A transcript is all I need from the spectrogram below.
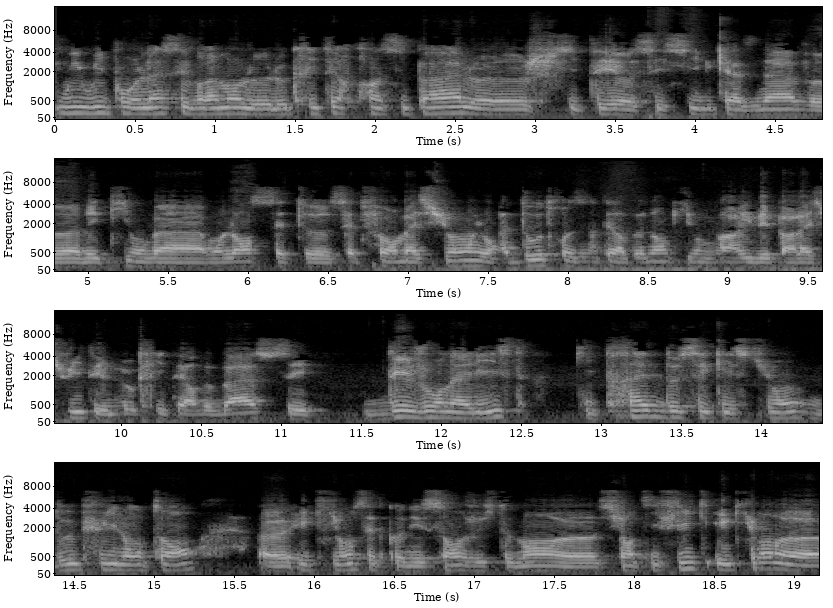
oui, oui. Pour là, c'est vraiment le, le, critère principal. Euh, je citais euh, Cécile Cazenave, euh, avec qui on va, on lance cette cette formation. Il y aura d'autres intervenants qui vont arriver par la suite. Et le critère de base, c'est des journalistes qui traitent de ces questions depuis longtemps et qui ont cette connaissance justement euh, scientifique et qui ont, euh,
